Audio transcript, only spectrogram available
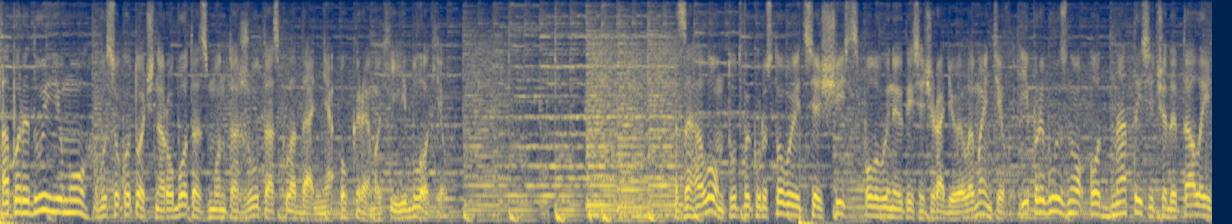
А передує йому високоточна робота з монтажу та складання окремих її блоків. Загалом тут використовується 6,5 тисяч радіоелементів і приблизно 1 тисяча деталей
